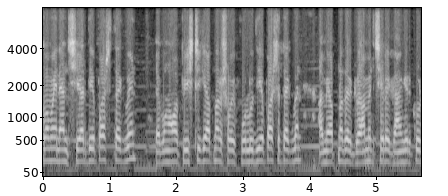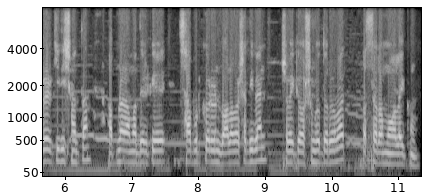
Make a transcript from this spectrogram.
কমেন্ট অ্যান্ড শেয়ার দিয়ে পাশে থাকবেন। এবং আমার পেজটিকে আপনারা সবাই পলু দিয়ে পাশে থাকবেন। আমি আপনাদের গ্রামের ছেলে গাঙ্গের কোরের কৃতি সন্তান। আপনারা আমাদেরকে সাপোর্ট করবেন ভালোবাসা দিবেন। সবাইকে অসংখ্য ধন্যবাদ। আসসালামু আলাইকুম।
